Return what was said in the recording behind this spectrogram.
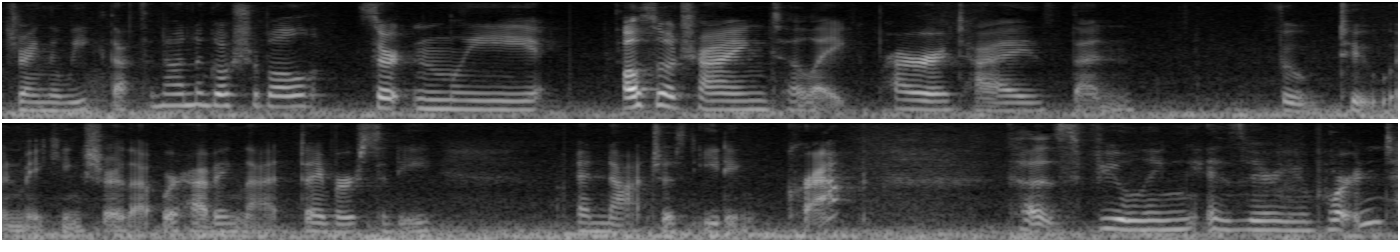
during the week, that's a non-negotiable. Certainly, also trying to like prioritize then food too, and making sure that we're having that diversity and not just eating crap because fueling is very important.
